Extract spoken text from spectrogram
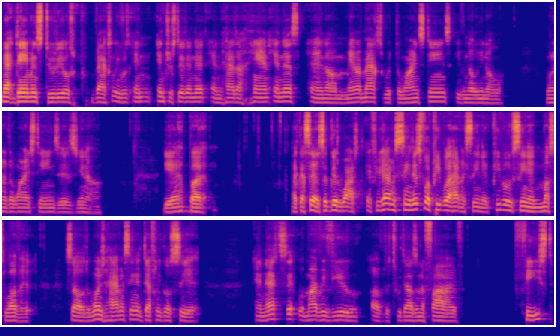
Matt Damon Studios actually was in, interested in it and had a hand in this. And um, Miramax with the Weinstein's, even though you know one of the Weinstein's is you know, yeah. But like I said, it's a good watch. If you haven't seen this, for people that haven't seen it, people who've seen it must love it. So the ones who haven't seen it, definitely go see it. And that's it with my review of the 2005 Feast.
